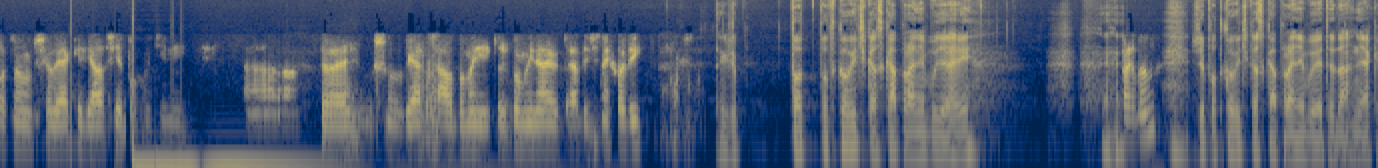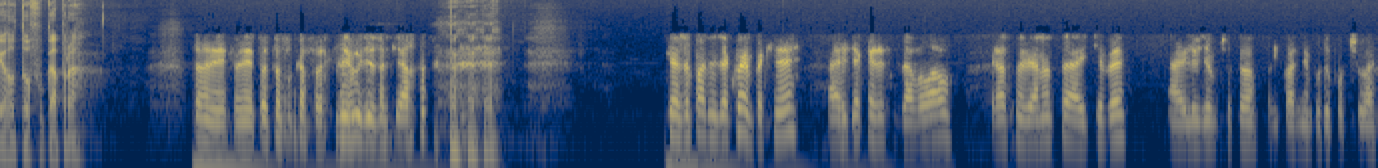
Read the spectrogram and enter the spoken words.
potom všelijaké ďalšie pochutiny, a, ktoré už viac alebo menej pripomínajú tradičné chody. Takže pod, podkovička z kapra nebude, hej? Pardon? že podkovička z kapra nebude teda nejakého tofu kapra. To nie, to nie, toto fúka furt nebude zatiaľ. Každopádne ďakujem pekne, aj ďakujem, že si zavolal. Krásne Vianoce aj tebe, aj ľuďom, čo to prípadne budú počúvať.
